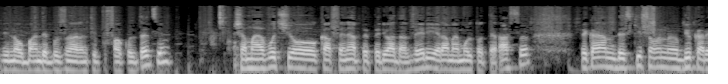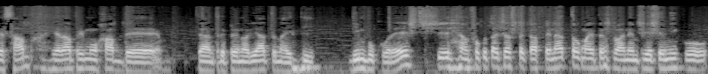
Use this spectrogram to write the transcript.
din nou bani de buzunar în timpul facultății. Și am mai avut și o cafenea pe perioada verii, era mai mult o terasă, pe care am deschis-o în Bucharest Hub. Era primul hub de, de antreprenoriat în IT uh-huh din București și am făcut această cafenea tocmai pentru a ne împrieteni cu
